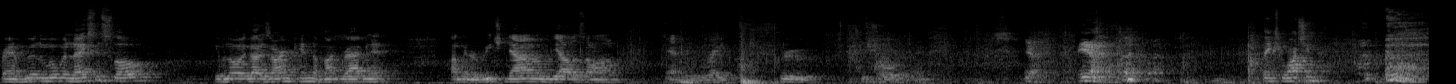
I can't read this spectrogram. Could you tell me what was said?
right? I'm doing the movement nice and slow. Even though I got his arm pinned, I'm not grabbing it. I'm gonna reach down into the arm and right through the shoulder. Right? Yeah, yeah. Thanks for watching.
